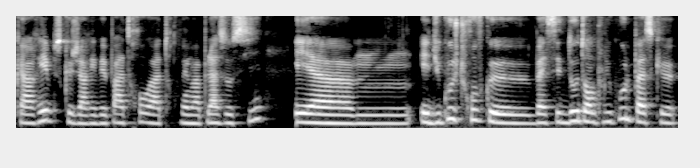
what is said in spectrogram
carré parce que j'arrivais pas trop à trouver ma place aussi. Et, et du coup, je trouve que bah, c'est d'autant plus cool parce que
